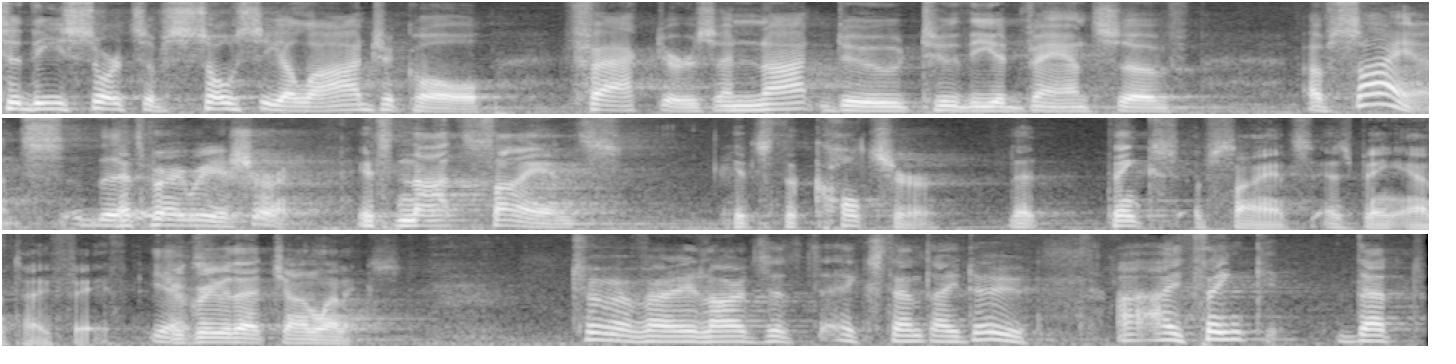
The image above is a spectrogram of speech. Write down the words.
to these sorts of sociological factors and not due to the advance of, of science. The, That's very reassuring. It's not science, it's the culture that thinks of science as being anti faith. Yes. Do you agree with that, John Lennox? To a very large extent, I do. I think that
